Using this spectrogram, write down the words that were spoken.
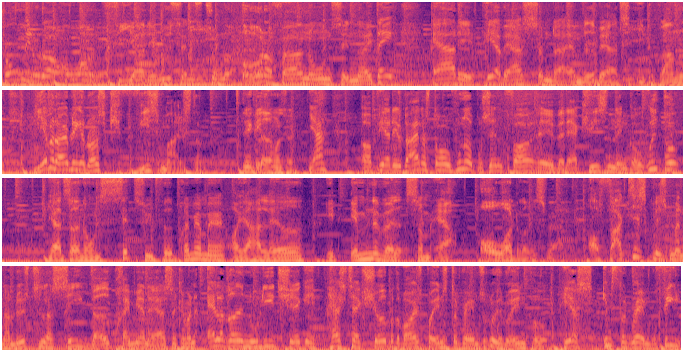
to minutter over fire. Det er udsendelse 248 nogensinde. Og i dag er det Per Vers, som der er medvært i programmet. Lige om et øjeblik er du også quizmeister. Det glæder mig til. Ja, og Per, det er jo dig, der står 100% for, øh, hvad det er, quizzen den går ud på. Jeg har taget nogle sindssygt fede præmier med, og jeg har lavet et emnevalg, som er overdrevet svært. Og faktisk, hvis man har lyst til at se, hvad præmierne er, så kan man allerede nu lige tjekke hashtag showet på The Voice på Instagram. Så ryger du ind på Pers Instagram-profil,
